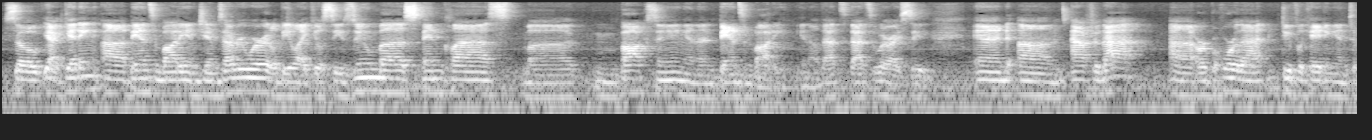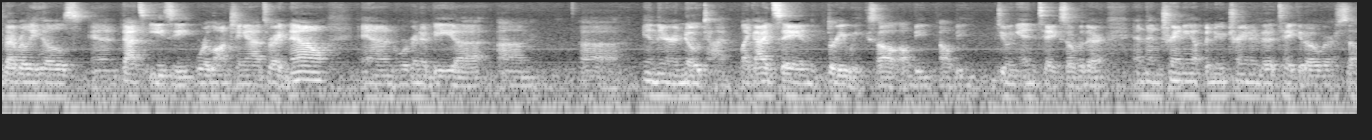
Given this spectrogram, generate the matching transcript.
So yeah, getting uh, bands and body in gyms everywhere. It'll be like you'll see Zumba, spin class, uh, boxing, and then bands and body. You know, that's that's where I see. And um, after that, uh, or before that, duplicating into Beverly Hills, and that's easy. We're launching ads right now, and we're going to be uh, um, uh, in there in no time. Like I'd say in three weeks, I'll, I'll be I'll be doing intakes over there, and then training up a new trainer to take it over. So.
